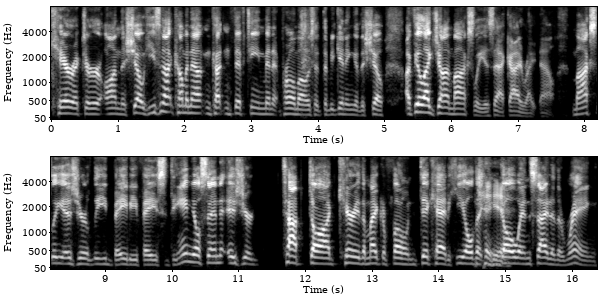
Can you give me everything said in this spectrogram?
character on the show. He's not coming out and cutting 15 minute promos at the beginning of the show. I feel like Jon Moxley is that guy right now. Moxley is your lead baby face. Danielson is your top dog, carry the microphone, dickhead heel that can Yeah. go inside of the ring.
